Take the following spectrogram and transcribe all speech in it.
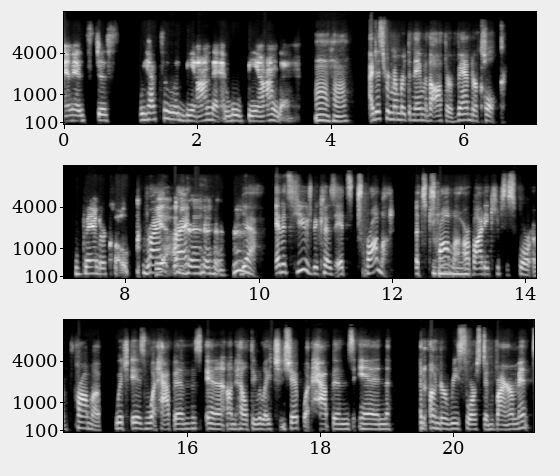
And it's just, we have to look beyond that and move beyond that. Mm-hmm. I just remembered the name of the author, van der Kolk. van der Kolk. Right, yeah. right. yeah. And it's huge because it's trauma. It's trauma. Mm-hmm. Our body keeps a score of trauma, which is what happens in an unhealthy relationship, what happens in an under resourced environment,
